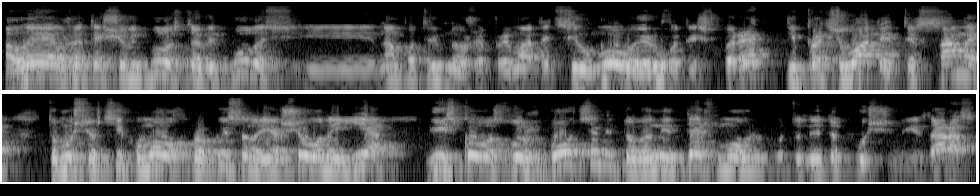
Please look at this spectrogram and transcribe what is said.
Але вже те, що відбулося, то відбулось, і нам потрібно вже приймати ці умови і рухатись вперед, і працювати те ж саме, тому що в цих умовах прописано, якщо вони є військовослужбовцями, то вони теж можуть бути недопущені. І зараз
